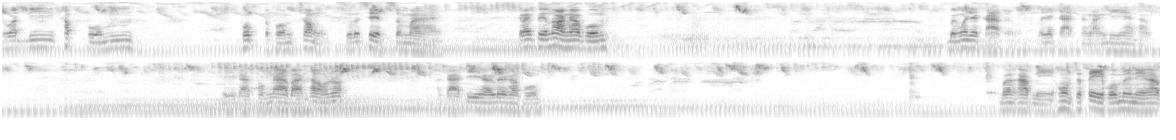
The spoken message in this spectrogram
สวัสดีครับผม พบกับผมช่องสุรเชษสมายกำลังตื่นนอนครับผม เบิ่งบรรยากาศบรรยากาศข้างหลังดีแฮงครับบรรยากาศท้องหน้าบานเท่าเนาะอากาศดีครับเลยครับผม เบิ่งครับนี่โฮมสเตย์ผมเลยนี่ครับ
